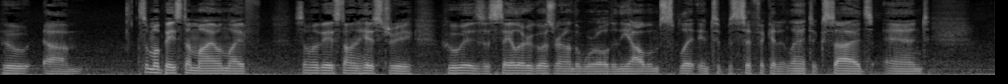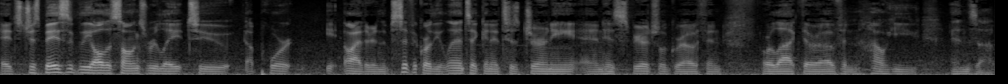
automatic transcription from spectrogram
who um, somewhat based on my own life, somewhat based on history, who is a sailor who goes around the world. And the album split into Pacific and Atlantic sides, and it's just basically all the songs relate to a port either in the Pacific or the Atlantic, and it's his journey and his spiritual growth and or lack thereof, and how he ends up.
